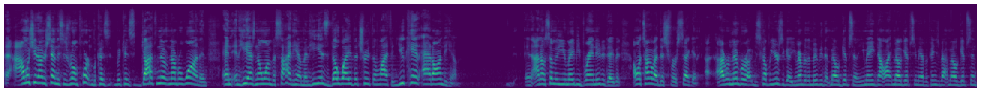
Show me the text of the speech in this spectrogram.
I want you to understand this is real important because, because God's number one and, and, and He has no one beside Him, and He is the way, the truth, and life, and you can't add on to Him and I know some of you may be brand new today, but I want to talk about this for a second. I, remember uh, just a couple years ago, you remember the movie that Mel Gibson, you may not like Mel Gibson, you may have opinions about Mel Gibson.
